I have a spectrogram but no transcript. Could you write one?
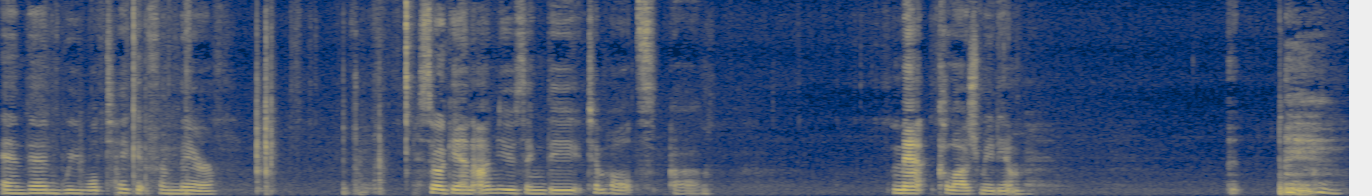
and then we will take it from there. So again, I'm using the Tim Holtz um, matte collage medium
